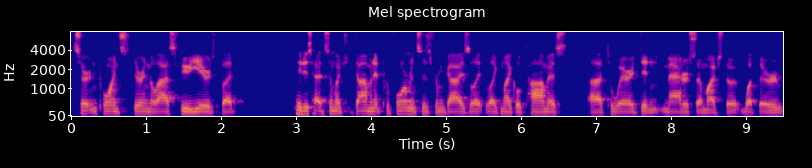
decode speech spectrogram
certain points during the last few years, but they just had so much dominant performances from guys like like Michael Thomas uh, to where it didn't matter so much the, what their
